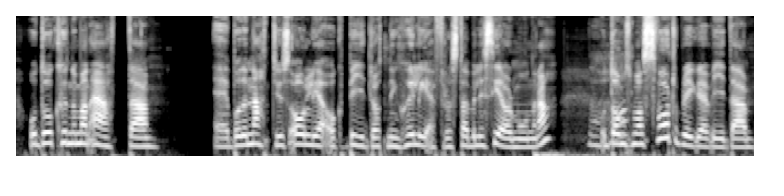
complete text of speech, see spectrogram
och då kunde man äta eh, både nattljusolja och bidrottningsgelé för att stabilisera hormonerna. Och de som har svårt att bli gravida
